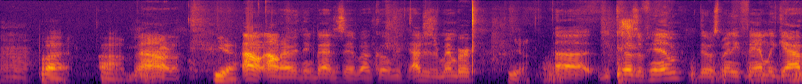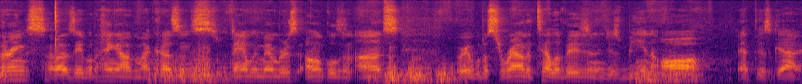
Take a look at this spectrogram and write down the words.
Mhm. but um, I don't know. yeah, I don't, I don't have anything bad to say about Kobe. I just remember yeah, uh, because of him, there was many family gatherings. I was able to hang out with my cousins, family members, uncles, and aunts. We were able to surround the television and just be in awe at this guy.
